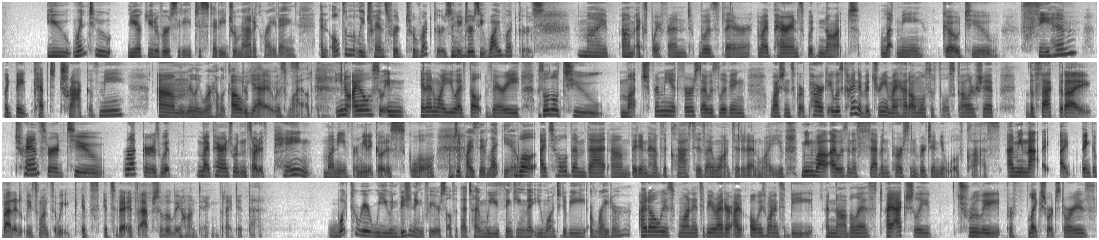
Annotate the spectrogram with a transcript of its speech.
You went to New York University to study dramatic writing and ultimately transferred to Rutgers in New Jersey. Why Rutgers? My um, ex boyfriend was there. My parents would not let me go to see him. Like they kept track of me. they really were Oh helicopter. yeah, it was wild. You know, I also in in NYU I felt very it was a little too much for me at first. I was living Washington Square Park. It was kind of a dream. I had almost a full scholarship. The fact that I transferred to Rutgers with my parents were then started paying money for me to go to school. I'm surprised they let you. Well, I told them that um, they didn't have the classes I wanted at NYU. Meanwhile, I was in a seven-person Virginia Woolf class. I mean, that I, I think about it at least once a week. It's it's very, it's absolutely haunting that I did that. What career were you envisioning for yourself at that time? Were you thinking that you wanted to be a writer? I'd always wanted to be a writer. I always wanted to be a novelist. I actually truly pref- like short stories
